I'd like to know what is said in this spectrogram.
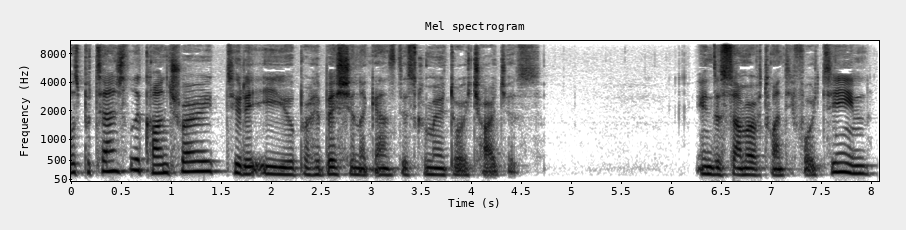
was potentially contrary to the EU prohibition against discriminatory charges. In the summer of 2014,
